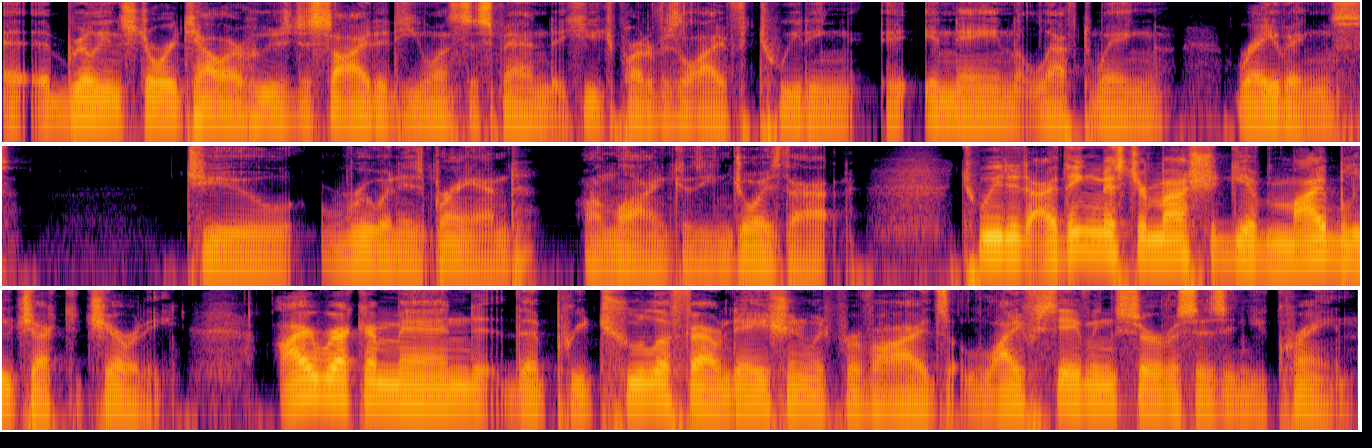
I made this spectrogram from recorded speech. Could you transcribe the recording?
a, brilliant storyteller who's decided he wants to spend a huge part of his life tweeting inane left wing ravings to ruin his brand online because he enjoys that, tweeted, I think Mr. Musk should give my blue check to charity. I recommend the Prytula Foundation, which provides life saving services in Ukraine.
